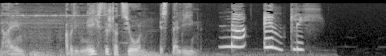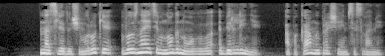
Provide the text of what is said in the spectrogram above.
Nein, aber die nächste Station ist Berlin. На следующем уроке вы узнаете много нового о Берлине. А пока мы прощаемся с вами.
